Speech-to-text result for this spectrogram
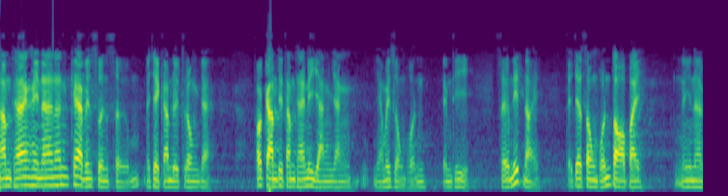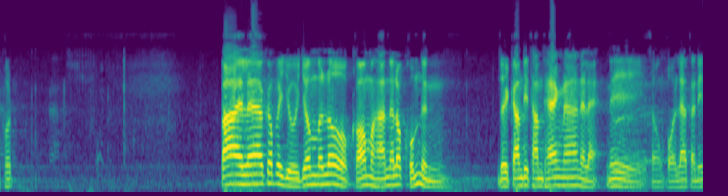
ทำแท้งให้นะนั้น แค่เป็นส่วนเสริม ไม่ใช่กรรมโดยตรงจ้ะเพราะกรรมที่ทำแท้งนี่ยังยังยังไม่ส่งผลเต็มที่เสริมนิดหน่อย แต่จะส่งผลต่อไป ในอนาคต ตายแล้วก็ไปอยู่ยมโลกของมหานรกขุมหนึ่ง โดยกรรมที่ทำแท้งนะนั่นแหละ นี่ส่งผลแล้วตอนนี้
